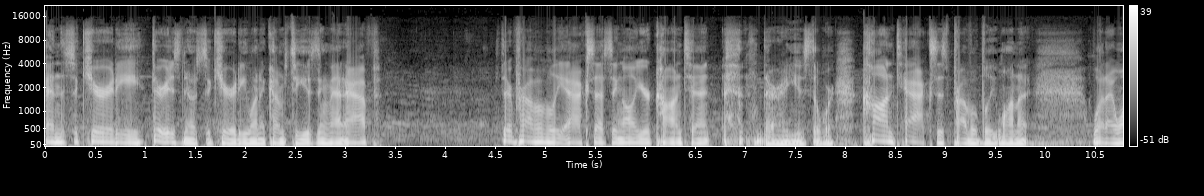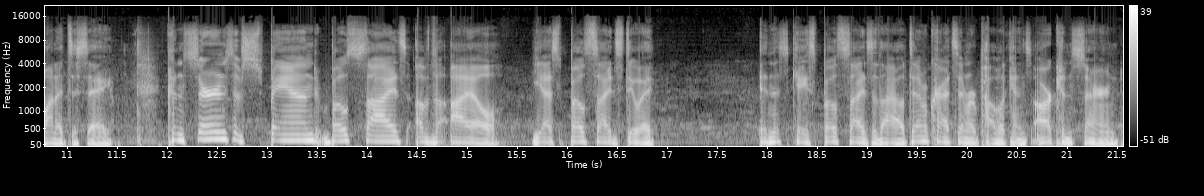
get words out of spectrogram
And the security, there is no security when it comes to using that app. They're probably accessing all your content. there, I used the word. Contacts is probably what I wanted to say. Concerns have spanned both sides of the aisle. Yes, both sides do it. In this case, both sides of the aisle, Democrats and Republicans, are concerned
